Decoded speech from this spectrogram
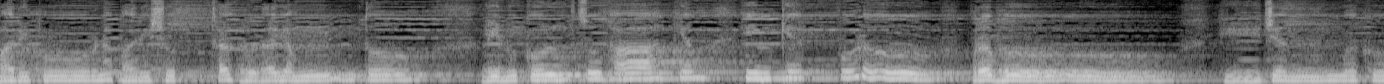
పరిపూర్ణ పరిశుద్ధ హృదయంతో నిను కొల్చు భాగ్యం ఇంకెప్పుడు ప్రభు ఈ జన్మకు.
